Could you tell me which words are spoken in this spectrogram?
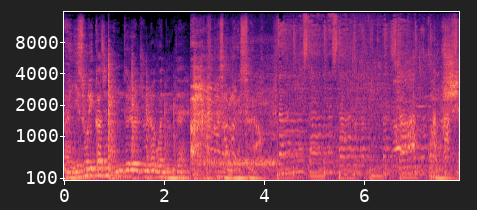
아, 이 소리까지는 안 들려주려고 했는데 아, 그래서 안 되겠어요 아우 씨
